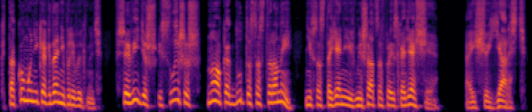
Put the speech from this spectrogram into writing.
К такому никогда не привыкнуть. Все видишь и слышишь, но как будто со стороны, не в состоянии вмешаться в происходящее. А еще ярость,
